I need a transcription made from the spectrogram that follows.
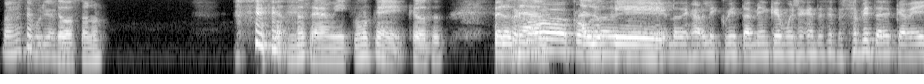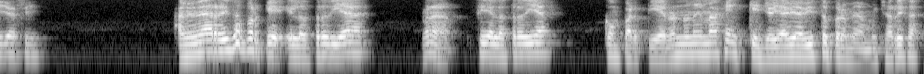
Bastante curioso. oso, ¿no? No sé, a mí como que qué oso. Pero, o sea, como, como a lo lo de, que lo de Harley Quinn también, que mucha gente se empezó a pintar el cabello así. a mí me da risa porque el otro día, bueno, sí, el otro día compartieron una imagen que yo ya había visto, pero me da mucha risa.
